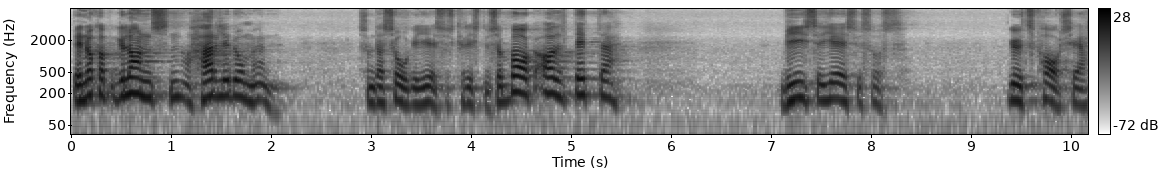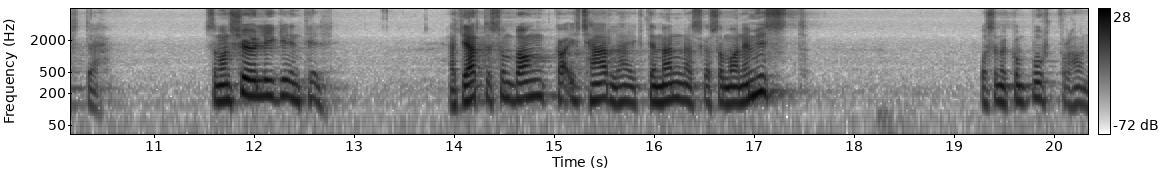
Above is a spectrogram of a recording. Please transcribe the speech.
Det er noe av glansen og herligdommen som de så i Jesus Kristus. Og bak alt dette viser Jesus oss Guds fars hjerte, som han sjøl ligger inntil. Et hjerte som banker i kjærleik til mennesker som han har mist, og som er kommet bort fra han,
